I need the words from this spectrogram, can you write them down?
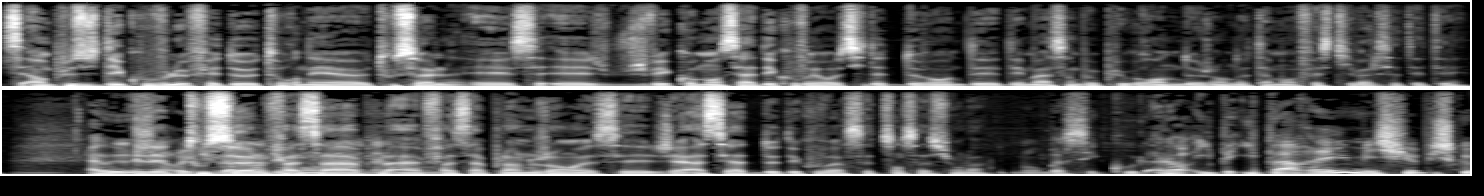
C'est- En plus, je découvre le fait de tourner euh, tout seul et, je vais commencer à découvrir aussi d'être devant des, des masses un peu plus grandes de gens, notamment au festival cet été. Ah oui, Et d'être tout seul face monde, à, là, pla- là. face à plein de gens, c'est, j'ai assez hâte de découvrir cette sensation-là. Bon bah c'est cool. Alors il, il paraît, messieurs, puisque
